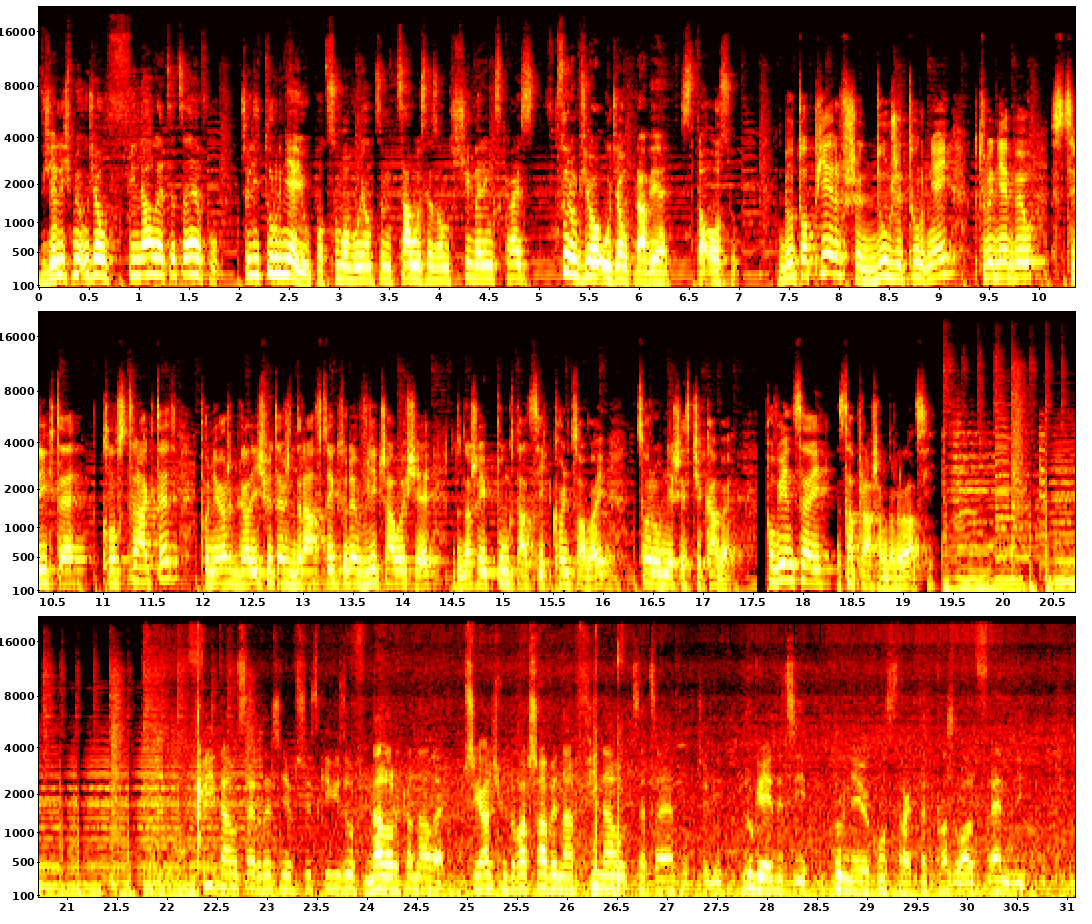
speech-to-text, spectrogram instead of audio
wzięliśmy udział w finale CCF-u, czyli turnieju podsumowującym cały sezon Shimmering Skies, w którym wzięło udział prawie 100 osób. Był to pierwszy duży turniej, który nie był stricte constructed, ponieważ graliśmy też drafty, które wliczały się do naszej punktacji końcowej, co również jest ciekawe. Po więcej zapraszam do relacji. Witam serdecznie wszystkich widzów na LOR kanale. Przyjechaliśmy do Warszawy na finał CCF-ów, czyli drugiej edycji turnieju Constructed Casual Friendly.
